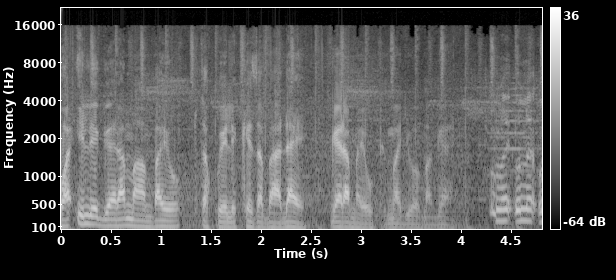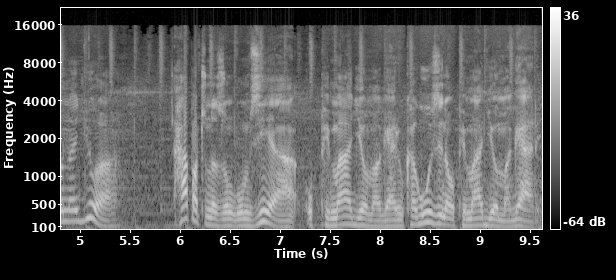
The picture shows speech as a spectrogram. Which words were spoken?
kwa ile gharama ambayo tutakuelekeza baadaye, gharama ya upimaji wa magari. Una, una, unajua hapa tunazungumzia upimaji wa magari, ukaguzi na upimaji wa magari.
